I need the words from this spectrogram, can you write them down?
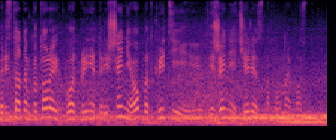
результатом которой будет принято решение об открытии движения через наплавной мост.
